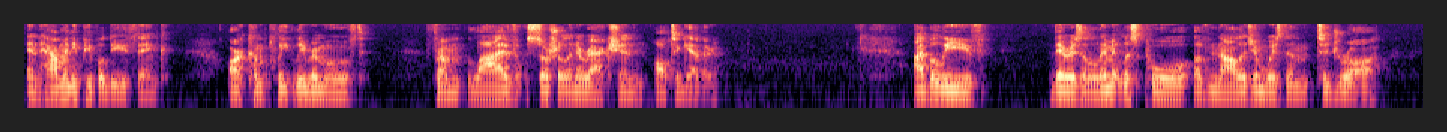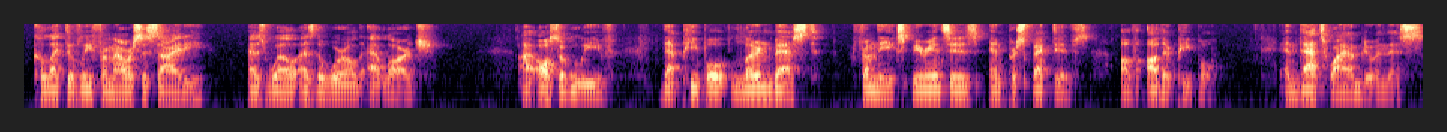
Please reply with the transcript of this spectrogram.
And how many people do you think are completely removed from live social interaction altogether? I believe there is a limitless pool of knowledge and wisdom to draw collectively from our society as well as the world at large. I also believe that people learn best from the experiences and perspectives of other people. And that's why I'm doing this.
